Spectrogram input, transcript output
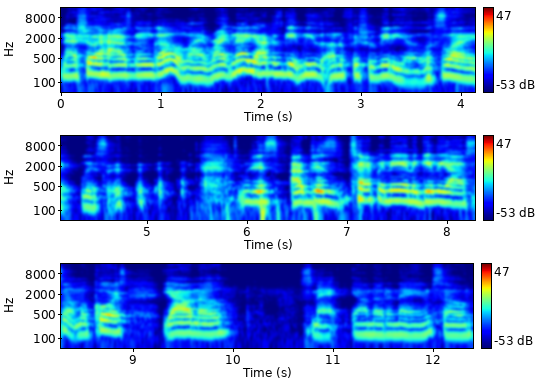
not sure how it's gonna go. Like right now, y'all just getting these unofficial videos. Like, listen, I'm just I'm just tapping in and giving y'all something. Of course, y'all know Smack. Y'all know the name. So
